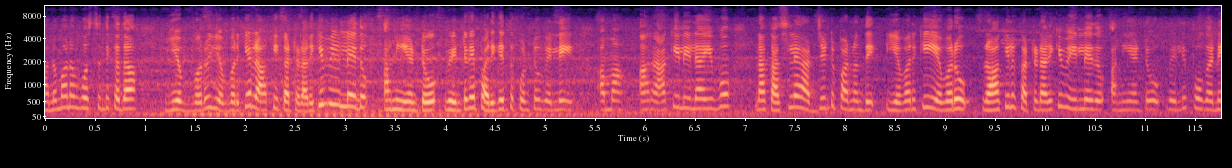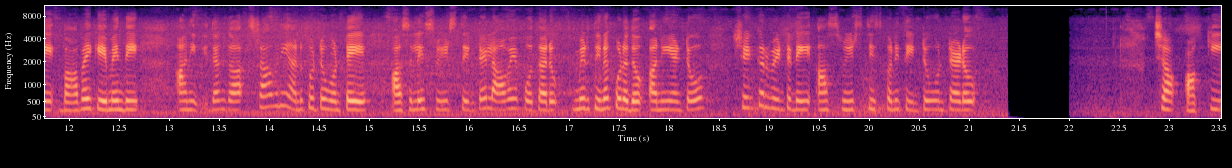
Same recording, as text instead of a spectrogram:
అనుమానం వస్తుంది కదా. ఎవ్వరు ఎవ్వరికి రాఖీ కట్టడానికి వీల్లేదు అని అంటూ వెంటనే పరిగెత్తుకుంటూ వెళ్ళి అమ్మ ఆ రాఖీలు ఇలా ఇవ్వు. నాకు అసలే అర్జెంట్ పనుంది. ఎవరికి ఎవరు రాఖీలు కట్టడానికి వీల్లేదు అని అంటూ వెళ్ళిపోగానే బాబాయ్కి ఏమైంది అని విధంగా శ్రావణి అనుకుంటూ ఉంటే అసలే స్వీట్స్ తింటే లావైపోతారు. మీరు తినకూడదు అని అంటూ శంకర్ వెంటనే ఆ స్వీట్స్ తీసుకొని తింటూ ఉంటాడు. చా అక్కి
